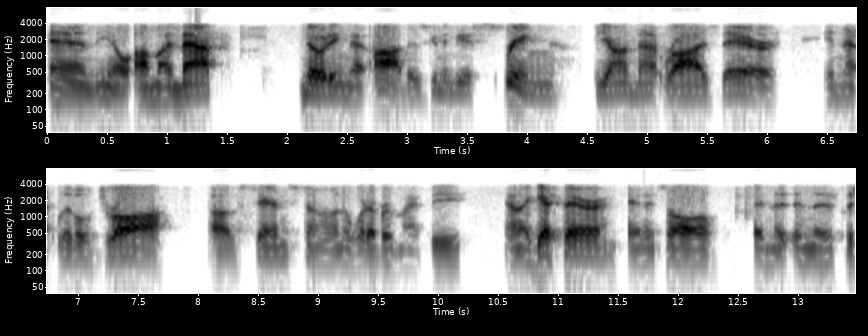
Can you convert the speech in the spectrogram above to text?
and you know on my map, noting that ah, there's going to be a spring beyond that rise there in that little draw of sandstone or whatever it might be, and I get there and it's all in the in the, the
